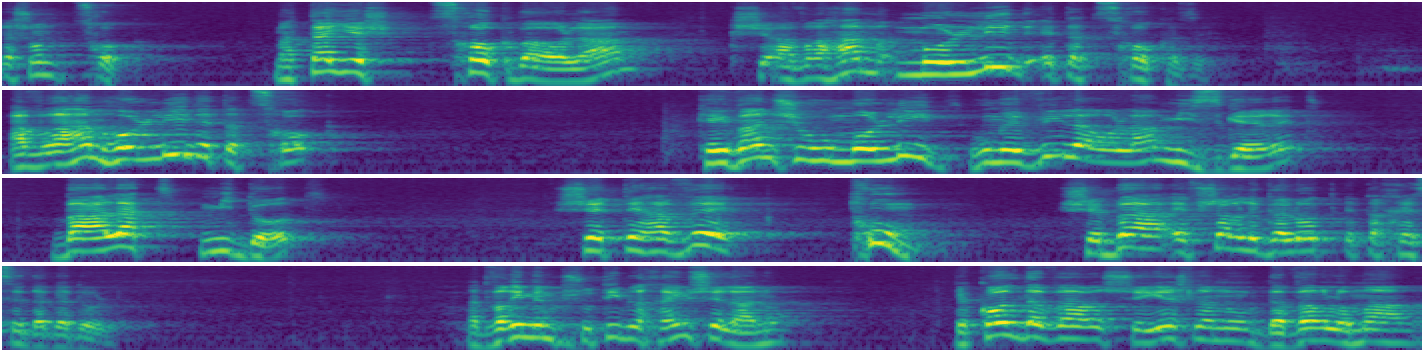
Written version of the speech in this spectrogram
לשון צחוק. מתי יש צחוק בעולם? כשאברהם מוליד את הצחוק הזה. אברהם הוליד את הצחוק כיוון שהוא מוליד, הוא מביא לעולם מסגרת בעלת מידות שתהווה תחום שבה אפשר לגלות את החסד הגדול. הדברים הם פשוטים לחיים שלנו וכל דבר שיש לנו דבר לומר,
